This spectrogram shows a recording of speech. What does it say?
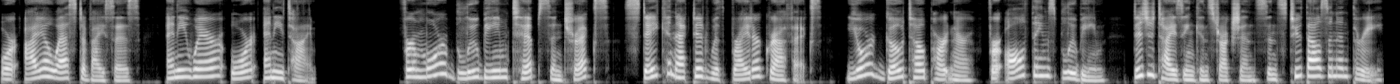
or iOS devices anywhere or anytime. For more Bluebeam tips and tricks, stay connected with Brighter Graphics, your go-to partner for all things Bluebeam, digitizing construction since 2003.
